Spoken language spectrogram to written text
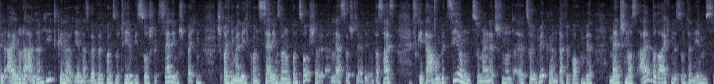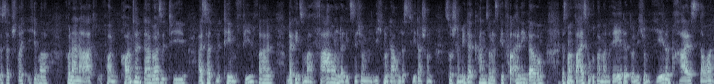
den einen oder anderen Lead generieren. Also wenn wir von so Themen wie Social Selling sprechen, sprechen wir nicht von Selling, sondern von Social an erster Stelle. Und das heißt, es geht darum, Beziehungen zu managen und äh, zu entwickeln. Dafür brauchen wir Menschen aus allen Bereichen des Unternehmens. Deshalb spreche ich immer von einer Art von Content Diversity, heißt halt eine Themenvielfalt. Und da geht es um Erfahrung, da geht es nicht, um, nicht nur darum, dass jeder schon Social Media kann, sondern es geht vor allen Dingen darum, dass man weiß, worüber man redet und nicht um jeden Preis dauernd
